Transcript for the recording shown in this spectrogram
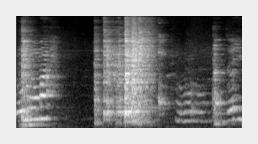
રોમાં રોડમાં જઈ.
